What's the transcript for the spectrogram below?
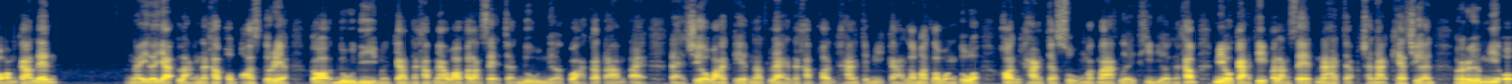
ฟอร์มการเล่น ในระยะหลังนะครับผมออสเตรียก็ดูดีเหมือนกันนะครับแม้ว่าฝรั่งเศสจะดูเหนือกว่าก็ตามแต่ แต่เชื่อว่าเกมนัดแรกนะครับค่อนข้างจะมีการระมัดระวังตัว ค่อนข้างจะสูงมากๆเลยทีเดียวนะครับมีโอกาสที่ฝรั่งเศสน่าจะชนะแค่เฉือน หรือมีโอ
